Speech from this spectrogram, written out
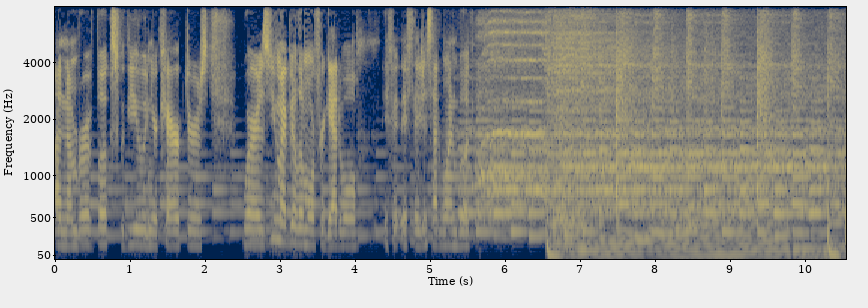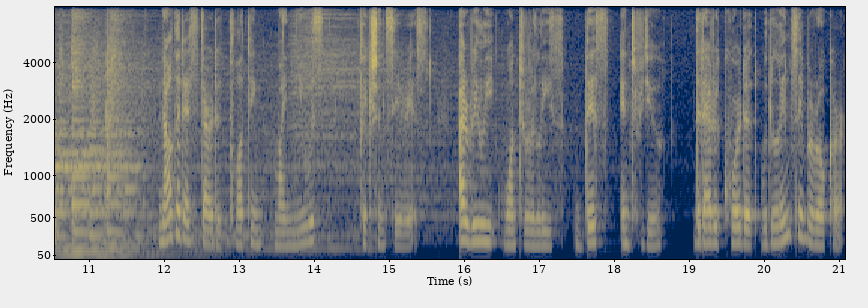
a number of books with you and your characters, whereas you might be a little more forgettable if, it, if they just had one book. Now that I started plotting my newest fiction series, I really want to release this interview that I recorded with Lindsay Buroker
